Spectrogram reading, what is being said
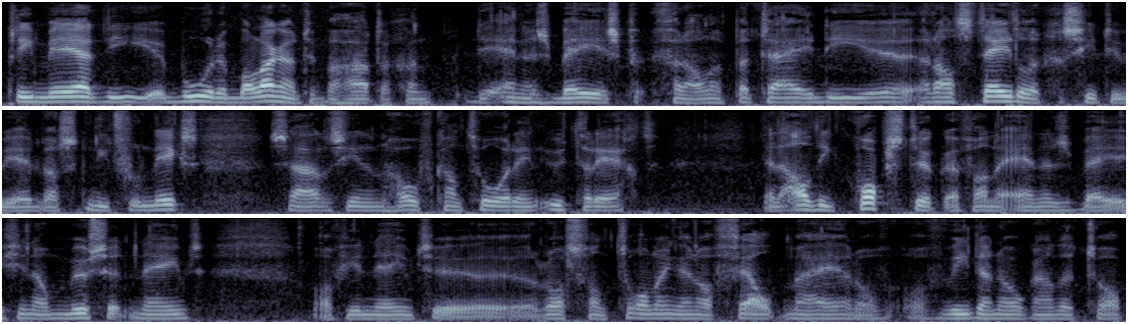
primair die boerenbelangen te behartigen. De NSB is vooral een partij die uh, randstedelijk gesitueerd was. Niet voor niks zaten ze in een hoofdkantoor in Utrecht. En al die kopstukken van de NSB, als je nou Mussert neemt, of je neemt uh, Ros van Tonningen of Veldmeijer of, of wie dan ook aan de top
